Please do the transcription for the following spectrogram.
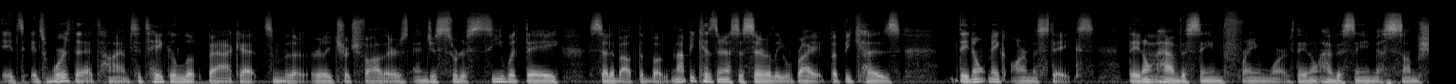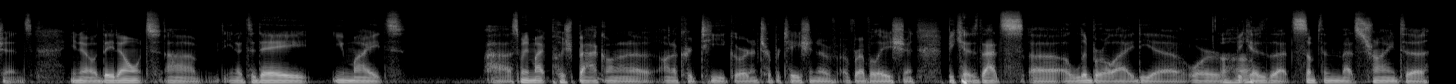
it's it's worth it at times to take a look back at some of the early church fathers and just sort of see what they said about the book not because they're necessarily right but because they don't make our mistakes they don't have the same framework. They don't have the same assumptions. You know they don't um, you know today you might uh, somebody might push back on a on a critique or an interpretation of, of Revelation because that's uh, a liberal idea or because that's something that's trying to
